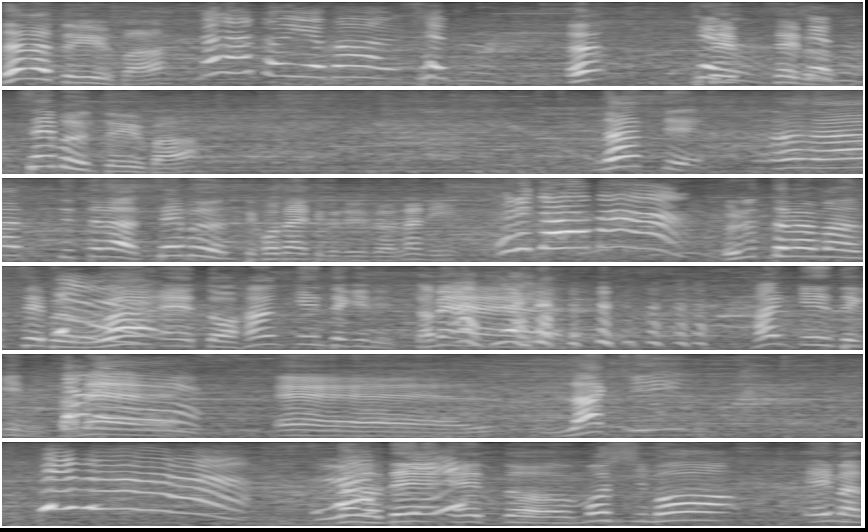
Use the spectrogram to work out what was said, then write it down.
7といえば7といえばセブン。え？セブン。セブン。セブン。といえばなんてあなーって言ったらセブンって答えてくれるのは何？ウルトラマン。ウルトラマンセブンは、えー、と判権的にダメ。判権的にダメ。ダメ。えー、ラッキー？セブン。なので、えー、ともしもえー今っ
